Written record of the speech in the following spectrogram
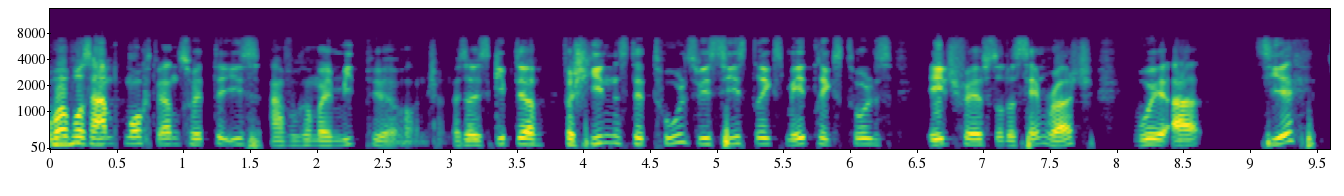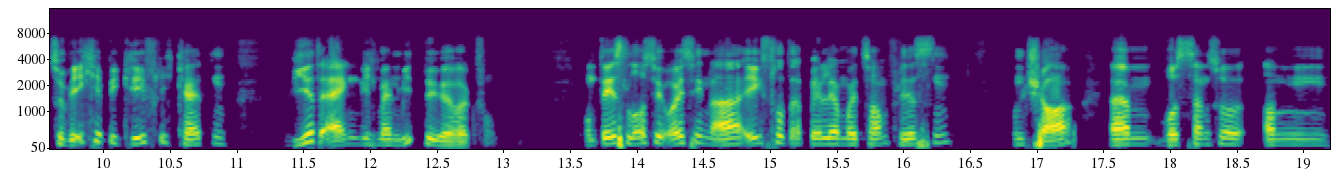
Aber mhm. was auch gemacht werden sollte, ist einfach einmal Mitbewerber anschauen. Also es gibt ja verschiedenste Tools wie Systrix, Matrix Tools, Ahrefs oder SEMrush, wo ich auch sehe, zu welchen Begrifflichkeiten wird eigentlich mein Mitbewerber gefunden. Und das lasse ich alles in einer Excel-Tabelle einmal zusammenfließen und schaue, ähm, was sind so an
